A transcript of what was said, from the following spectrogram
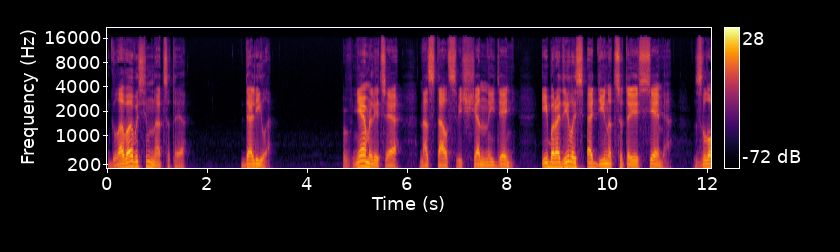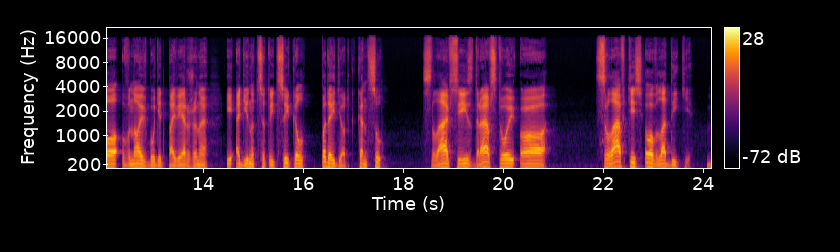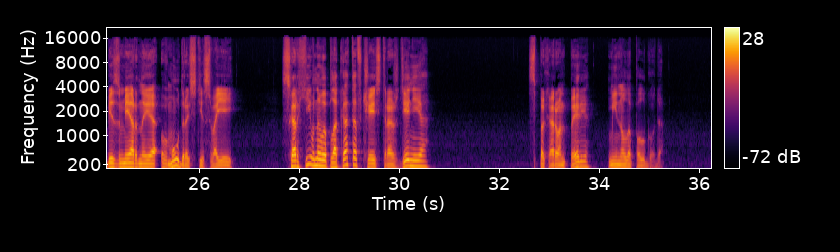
Глава 18. Далила. Внемлите, настал священный день, ибо родилось одиннадцатое семя. Зло вновь будет повержено, и одиннадцатый цикл подойдет к концу. Славься и здравствуй, о... Славьтесь, о владыки, безмерные в мудрости своей. С архивного плаката в честь рождения с похорон Перри минуло полгода.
